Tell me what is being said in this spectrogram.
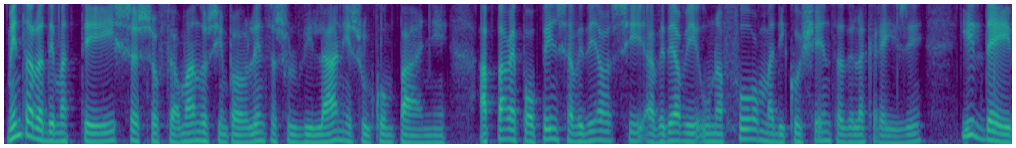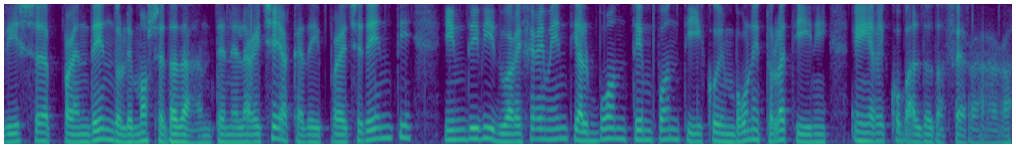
Mentre la De Matteis, soffermandosi in prevalenza sul Villani e sul Compagni, appare propensa a, vedersi, a vedervi una forma di coscienza della crisi, il Davis, prendendo le mosse da Dante nella ricerca dei precedenti, individua riferimenti al buon tempo antico in Brunetto Latini e in Riccobaldo da Ferrara.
